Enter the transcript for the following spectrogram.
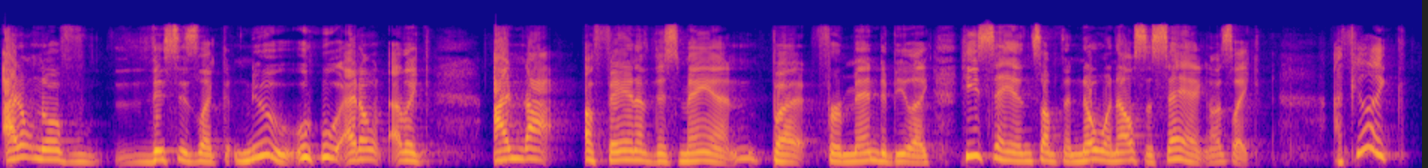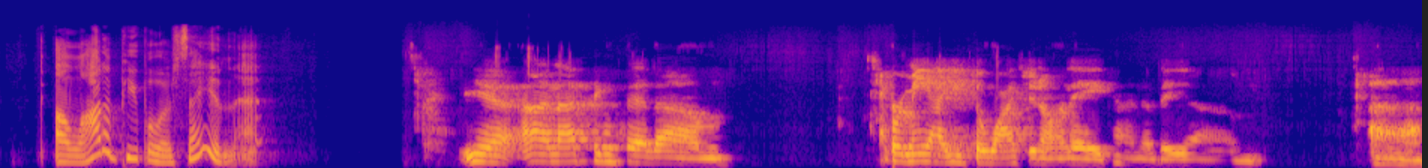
I don't know if this is like new. I don't like, I'm not a fan of this man, but for men to be like, he's saying something no one else is saying, I was like, I feel like a lot of people are saying that. Yeah, and I think that um, for me, I used to watch it on a kind of a um, uh,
